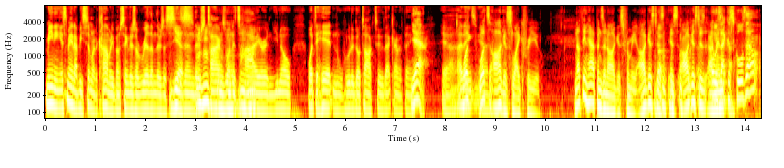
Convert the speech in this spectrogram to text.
meaning. It may not be similar to comedy, but I'm saying there's a rhythm. There's a Yes. season. There's Mhm. times when mm-hmm. it's mm-hmm. higher, and you know what to hit and who to go talk to. That kind of thing. Yeah. yeah. I What's think what's. August like for you? Nothing happens in August for me. August is, is August is. oh, is that because school's out?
